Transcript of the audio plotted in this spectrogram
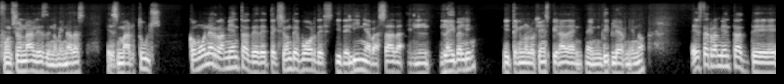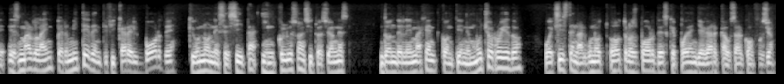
funcionales denominadas Smart Tools, como una herramienta de detección de bordes y de línea basada en labeling y tecnología inspirada en, Deep Learning. Esta herramienta de SmartLine permite identificar el borde que uno necesita, incluso en situaciones donde la imagen contiene mucho ruido o existen algunos otros bordes que pueden llegar a causar confusión.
